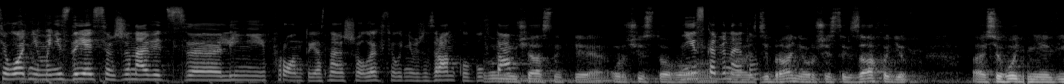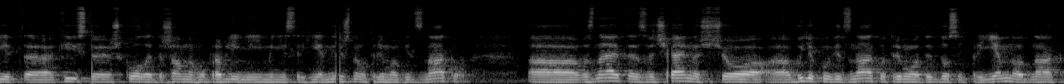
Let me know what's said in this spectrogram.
сьогодні. Мені здається, вже навіть з е, лінії фронту. Я знаю, що Олег сьогодні вже зранку був Шановні там. учасники урочистого Ні, з кабінету. е, зібрання, урочистих заходів. Е, Сьогодні від Київської школи державного управління імені Сергія Нижного отримав відзнаку. Ви знаєте, звичайно, що будь-яку відзнаку отримувати досить приємно однак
